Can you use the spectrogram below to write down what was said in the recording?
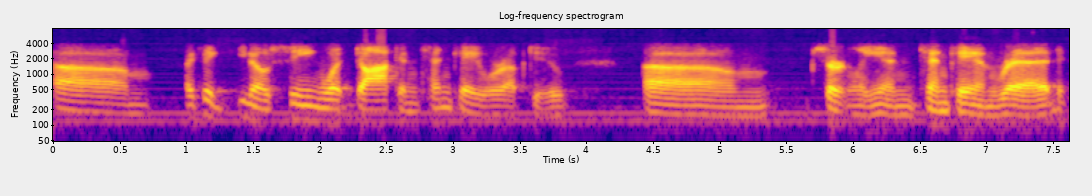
um, I think you know seeing what Doc and 10K were up to, um, certainly, and 10K and Red.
